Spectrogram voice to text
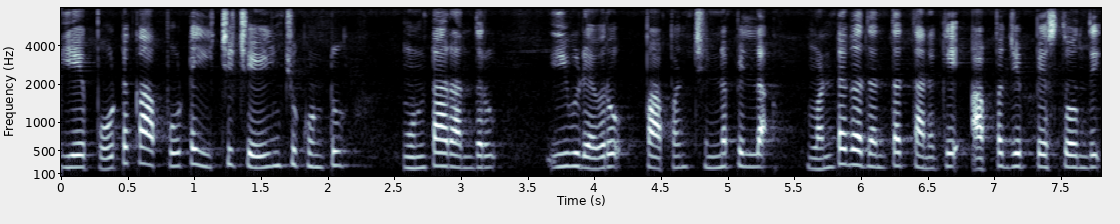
ఏ పూటకు ఆ పూట ఇచ్చి చేయించుకుంటూ ఉంటారందరూ. ఈవిడెవరో పాపం చిన్నపిల్ల వంటగదంతా తనకే అప్పజెప్పేస్తోంది.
